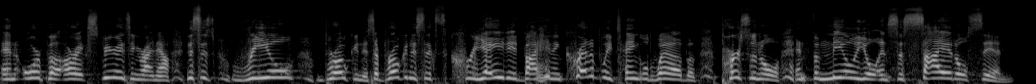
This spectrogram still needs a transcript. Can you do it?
and Orpah are experiencing right now, this is real brokenness, a brokenness that's created by an incredibly tangled web of personal and familial and societal sin.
